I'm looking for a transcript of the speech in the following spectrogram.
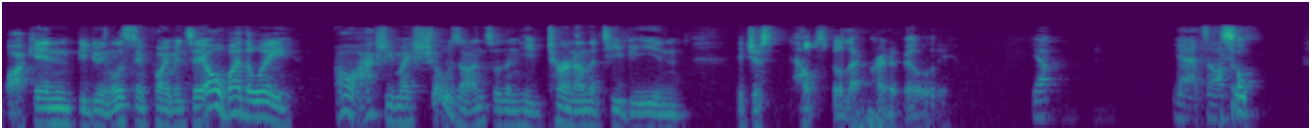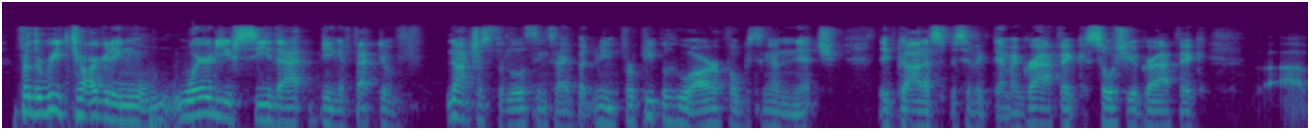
walk in, be doing a listing appointment, say, "Oh, by the way, oh, actually my show's on." So then he'd turn on the TV, and it just helps build that credibility. Yep. Yeah, it's awesome. So for the retargeting, where do you see that being effective? Not just for the listing side, but I mean for people who are focusing on a niche, they've got a specific demographic, sociographic. Uh,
